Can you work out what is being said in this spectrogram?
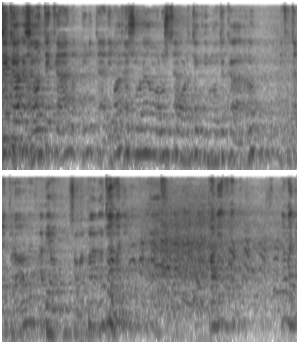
A Monte Carlo, a Monte Carlo, dillo te, dillo quando suonavamo allo. Sporting di Monte Carlo, Hai fatto le prove? abbiamo, insomma, parla tu. No, ma di... Abbiamo fatto... No, ma di...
